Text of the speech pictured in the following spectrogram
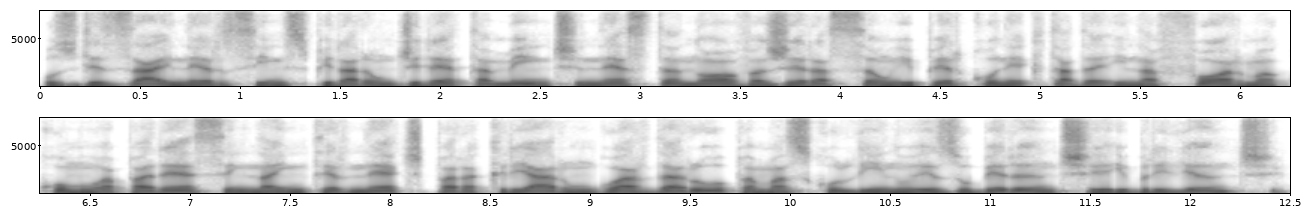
os designers se inspiraram diretamente nesta nova geração hiperconectada e na forma como aparecem na internet para criar um guarda-roupa masculino exuberante e brilhante.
